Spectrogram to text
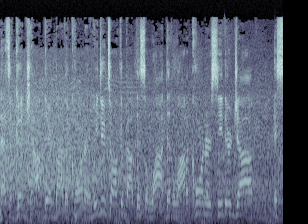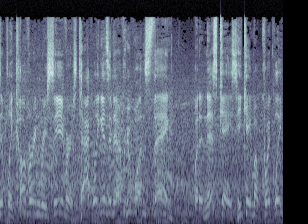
That's a good job there by the corner. We do talk about this a lot, that a lot of corners see their job as simply covering receivers. Tackling isn't everyone's thing. But in this case, he came up quickly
